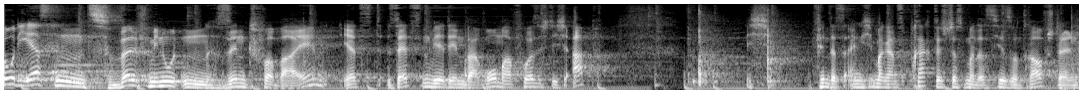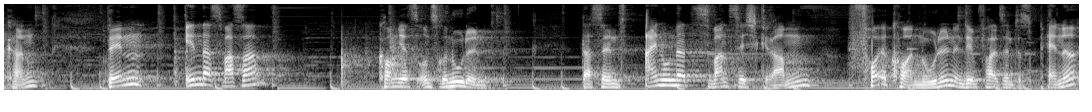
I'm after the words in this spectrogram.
So die ersten 12 Minuten sind vorbei. Jetzt setzen wir den Varoma vorsichtig ab. Ich finde das eigentlich immer ganz praktisch dass man das hier so draufstellen kann. Denn in das Wasser kommen jetzt unsere Nudeln. Das sind 120 Gramm Vollkornnudeln, in dem Fall sind es Penne.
